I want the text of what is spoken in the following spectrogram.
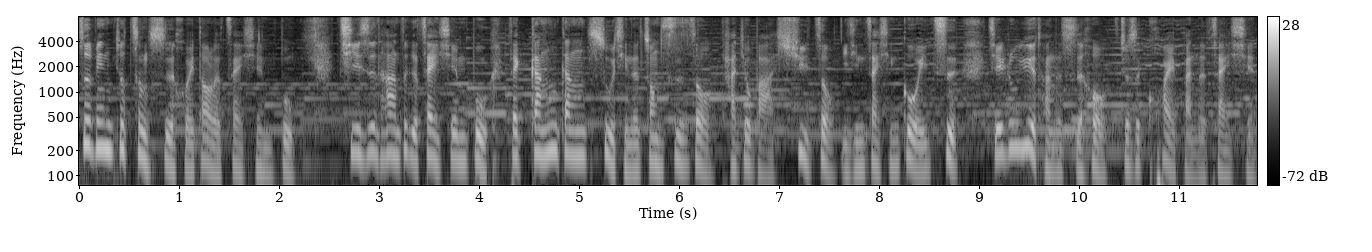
这边就正式回到了再现部。其实他这个再现部在刚刚竖琴的装饰奏，他就把序奏已经再现过一次。接入乐团的时候，就是快板的再现。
